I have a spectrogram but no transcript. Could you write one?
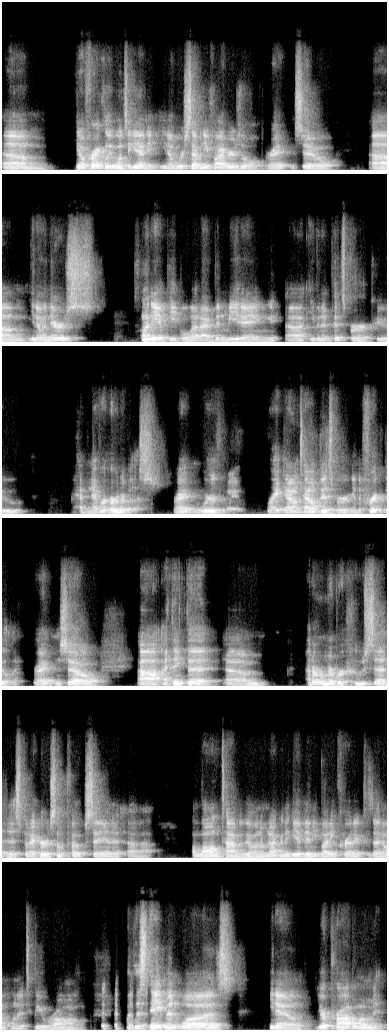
Um, you know, frankly, once again, you know, we're 75 years old, right? So, um, you know, and there's plenty of people that I've been meeting, uh, even in Pittsburgh, who have never heard of us, right? We're right. downtown Pittsburgh in the Frick Building, right? And so, uh, I think that um, I don't remember who said this, but I heard some folks say it uh, a long time ago, and I'm not going to give anybody credit because I don't want it to be wrong. but the statement was you know, your problem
